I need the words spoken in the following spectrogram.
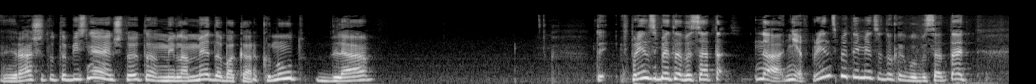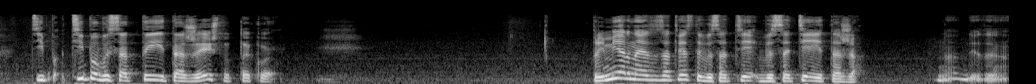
И Раши тут объясняет, что это миламеда бакар. Кнут для... В принципе, это высота... Да, не, в принципе, это имеется в виду как бы высота типа, типа высоты этажей, что-то такое. Примерно это соответствует высоте, высоте этажа. Да, где-то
